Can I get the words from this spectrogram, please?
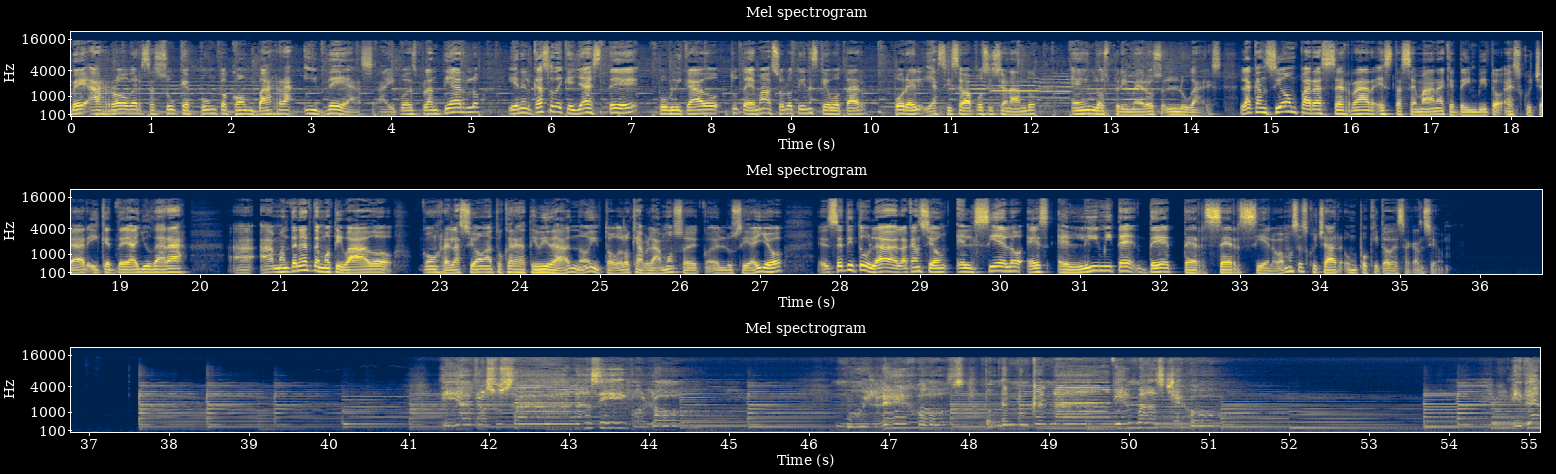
Ve a robertsazuke.com barra ideas. Ahí puedes plantearlo. Y en el caso de que ya esté publicado tu tema, solo tienes que votar por él y así se va posicionando en los primeros lugares. La canción para cerrar esta semana que te invito a escuchar y que te ayudará a, mantenerte motivado con relación a tu creatividad, ¿no? Y todo lo que hablamos eh, Lucía y yo. Eh, se titula la canción El cielo es el límite de tercer cielo. Vamos a escuchar un poquito de esa canción.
